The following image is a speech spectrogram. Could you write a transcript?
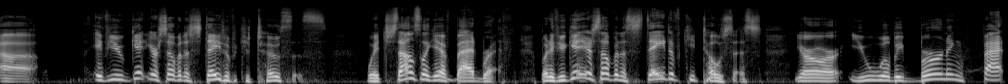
uh, if you get yourself in a state of ketosis, which sounds like you have bad breath, but if you get yourself in a state of ketosis, you're you will be burning fat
